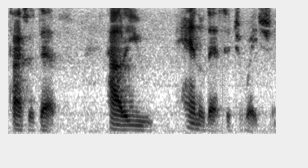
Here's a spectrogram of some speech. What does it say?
types of death. How do you handle that situation?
